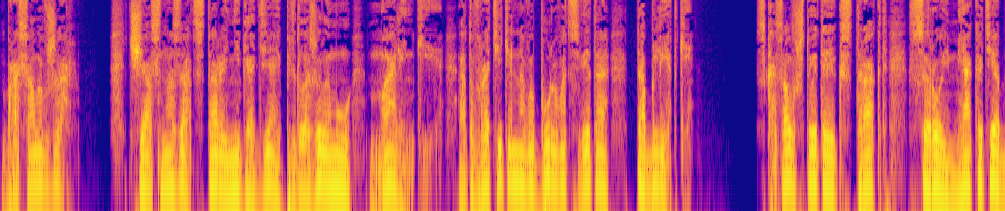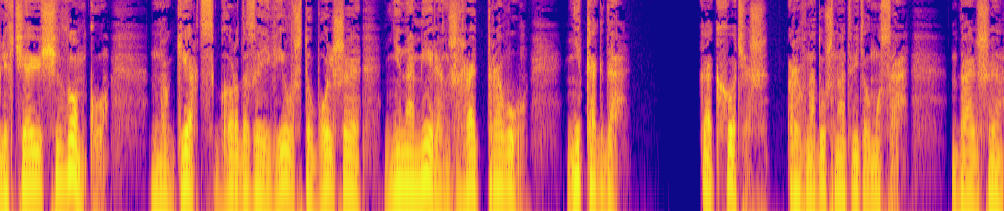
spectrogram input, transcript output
бросало в жар. Час назад старый негодяй предложил ему маленькие, отвратительного бурого цвета таблетки. Сказал, что это экстракт сырой мякоти, облегчающий ломку, но Герц гордо заявил, что больше не намерен жрать траву. Никогда. «Как хочешь», — равнодушно ответил Муса. «Дальше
